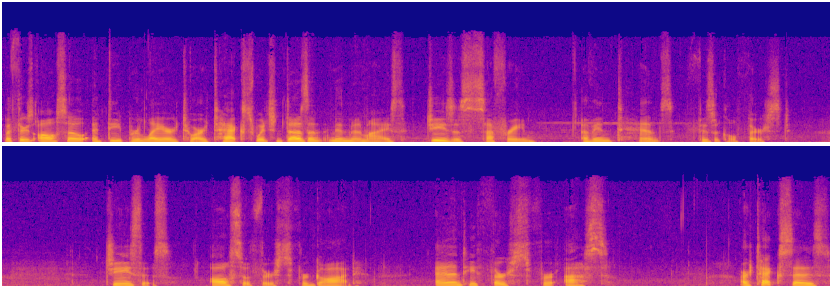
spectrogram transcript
But there's also a deeper layer to our text which doesn't minimize Jesus' suffering of intense physical thirst. Jesus also thirsts for God, and he thirsts for us. Our text says,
